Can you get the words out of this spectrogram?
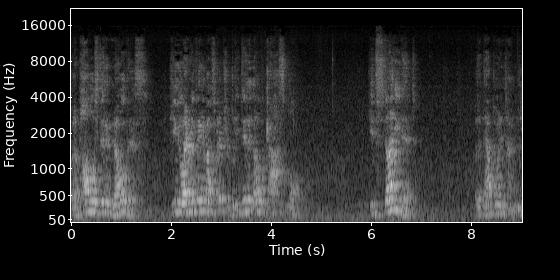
But Apollos didn't know this. He knew everything about Scripture, but he didn't know the gospel. He'd studied it. But at that point in time, he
